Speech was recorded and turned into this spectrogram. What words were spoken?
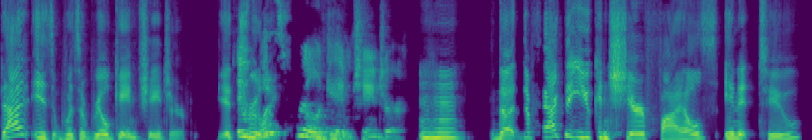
that is was a real game changer. It, It truly. was a real game changer. hmm The the fact that you can share files in it too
